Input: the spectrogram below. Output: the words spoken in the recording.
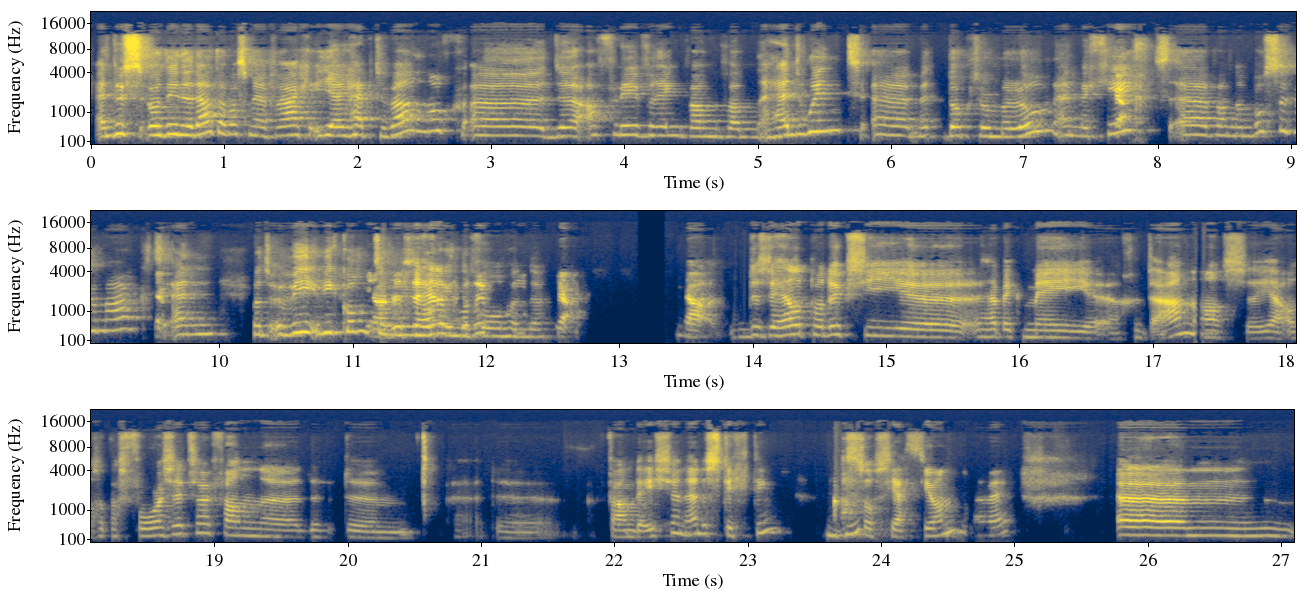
en dus, want inderdaad, dat was mijn vraag. Jij hebt wel nog de aflevering van, van Headwind met Dr. Malone en met Geert van den Bossen gemaakt. Ja. En, want wie, wie komt Ja, er dus nu de hele in de volgende? Ja, dus de hele productie heb ik mee gedaan. Als, ja, als ook als voorzitter van de, de, de foundation, hè, de stichting. Mhm. Association. Ehm,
